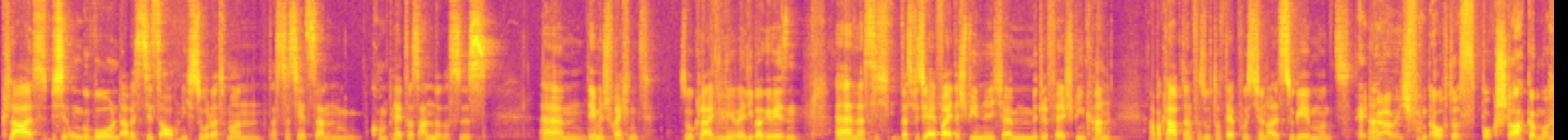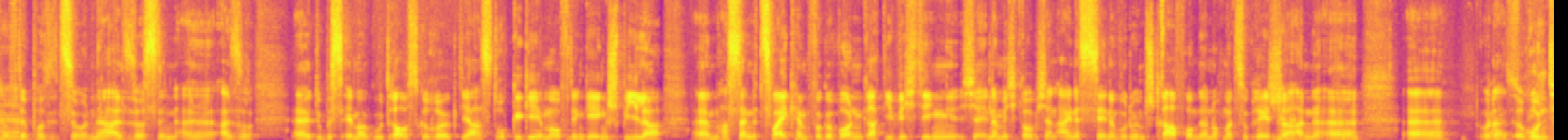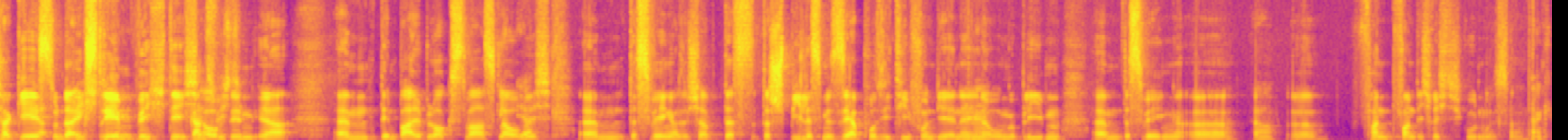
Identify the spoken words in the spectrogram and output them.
klar, es ist ein bisschen ungewohnt, aber es ist jetzt auch nicht so, dass man, dass das jetzt dann komplett was anderes ist. Ähm, dementsprechend, so klar, mir wäre lieber gewesen, äh, dass, ich, dass wir zu elf weiterspielen und ich im Mittelfeld spielen kann. aber klar, habe dann versucht, auf der Position alles zu geben. Und, Ey, ja. Aber ich fand auch, du hast Bock stark gemacht Ja, auf ja. der Position. Ne? Also, du, hast den, äh, also äh, du bist immer gut rausgerückt, ja, hast Druck gegeben auf den Gegenspieler, ähm, hast deine Zweikämpfe gewonnen, gerade die wichtigen. Ich erinnere mich, glaube ich, an eine Szene, wo du im Strafraum dann nochmal zu Grätsche Ja. an äh, äh, oder runtergehst Ja, und da wichtig, extrem wichtig Ganz auf wichtig. den, ja, ähm, den Ball blockst war es, glaube Ja. ich. Ähm, deswegen, also ich habe das, das Spiel ist mir sehr positiv von dir in Erinnerung geblieben. Ähm, deswegen, äh, ja, äh, fand, fand ich richtig gut, muss ich sagen. Danke.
